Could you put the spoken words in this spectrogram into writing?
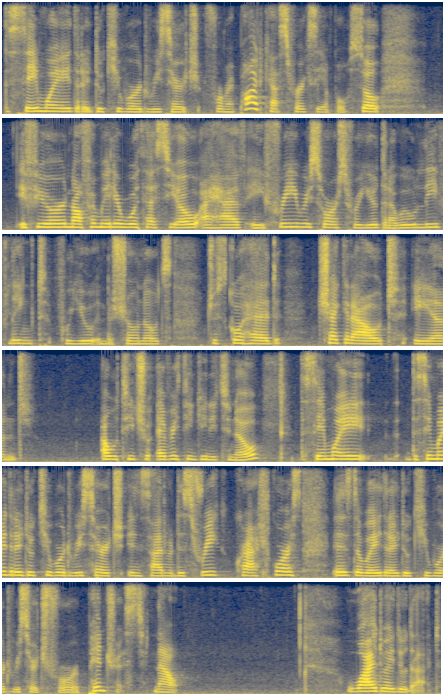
the same way that I do keyword research for my podcast, for example. So, if you're not familiar with SEO, I have a free resource for you that I will leave linked for you in the show notes. Just go ahead, check it out, and I will teach you everything you need to know. The same way the same way that I do keyword research inside of this free crash course is the way that I do keyword research for Pinterest. Now, why do I do that?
